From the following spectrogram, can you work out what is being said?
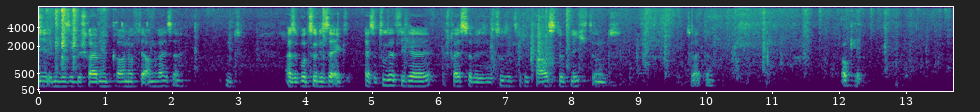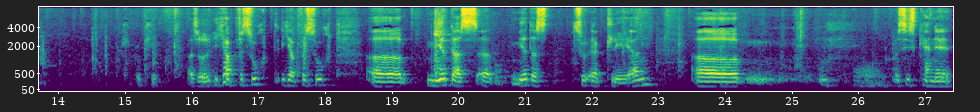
die, eben wie Sie beschreiben, grauenhafte Anreise? Und also wozu dieser also zusätzliche Stress oder dieses zusätzliche Chaos durch Licht und so weiter? Okay. Okay. Also ich habe versucht, ich habe versucht, äh, mir, das, äh, mir das zu erklären. Äh, es ist keine,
